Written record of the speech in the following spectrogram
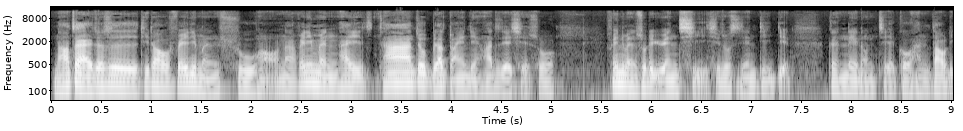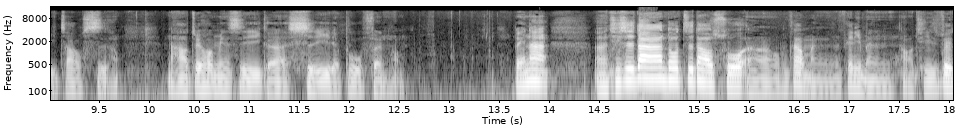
然后再来就是提到菲利门书哈，那菲利门他也他就比较短一点，他直接写说菲利门书的缘起、写作时间、地点跟内容结构和道理招式，然后最后面是一个释义的部分哈。对，那。嗯、其实大家都知道说，呃，在我们腓利门哦，其实最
